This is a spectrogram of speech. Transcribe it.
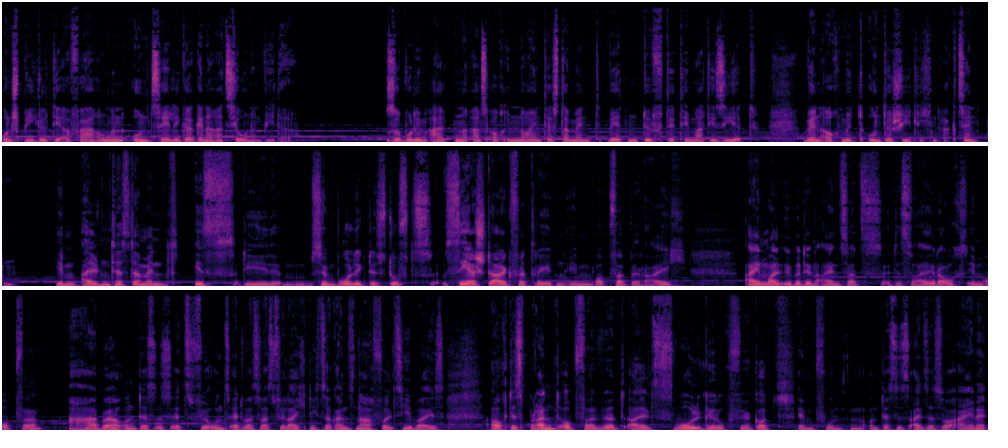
und spiegelt die Erfahrungen unzähliger Generationen wider. Sowohl im Alten als auch im Neuen Testament werden Düfte thematisiert, wenn auch mit unterschiedlichen Akzenten. Im Alten Testament ist die Symbolik des Dufts sehr stark vertreten im Opferbereich. Einmal über den Einsatz des Weihrauchs im Opfer, aber, und das ist jetzt für uns etwas, was vielleicht nicht so ganz nachvollziehbar ist, auch das Brandopfer wird als Wohlgeruch für Gott empfunden. Und das ist also so eine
